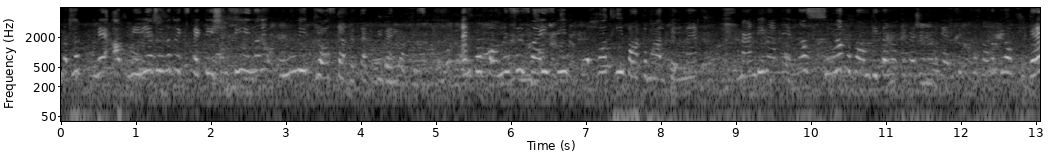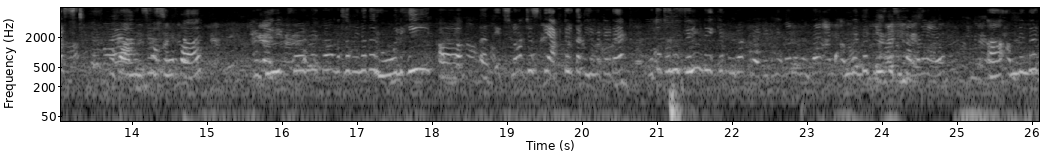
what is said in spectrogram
ਮਤਲਬ ਮੈਂ ਆਪ, ਮੇਰੀਆਂ ਜੋ ਇਹਨਾਂ ਤੋਂ ਐਕਸਪੈਕਟੇਸ਼ਨ ਸੀ, ਇਹਨਾਂ ਨੇ ਉਹਨੂੰ ਵੀ ਕ੍ਰਾਸ ਕਰ ਦਿੱਤਾ to be very honest and performances wise ਵੀ ਬਹੁਤ ਹੀ ਬਾਕਮਾਲ ਫਿਲਮ ਹੈ। ਮੈਂਡੀ ਮੈਮ ਨੇ ਇੰਨਾ ਸੋਹਣਾ ਪਰਫਾਰਮ ਕੀਤਾ, ਮੈਂ ਉੱਥੇ ਬੈਠੇ ਉਹਨਾਂ ਨੂੰ one of your best performances so far Hardeep sir ਨੇ ਤਾਂ ਮਤਲਬ ਇਹਨਾਂ ਦਾ ਰੋਲ ਹੀ ਇਟਸ ਨਾਟ ਜਸਟ ਕਿ ਐਕਟਰ ਤੱਕ ਲਿਮਿਟਿਡ ਹੈ, ਉਹ ਤਾਂ ਤੁਹਾਨੂੰ ਫਿਲਮ ਦੇਖ ਕੇ ਪੂਰਾ ਕ੍ਰੈਡਿਟ ਵੀ ਇਹਨਾਂ ਨੂੰ ਮਿਲਦਾ ਐਂਡ ਅਮਰਿੰਦਰ ਪਲੀਜ਼ ਤੁਸੀਂ ਸਾਹਮਣੇ ਆਇਓ। ਅਮਰਿੰਦਰ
